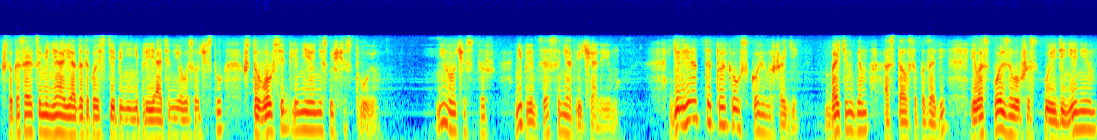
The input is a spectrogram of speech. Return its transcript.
«Что касается меня, я до такой степени неприятен ее высочеству, что вовсе для нее не существую». Ни Рочестер, ни принцесса не отвечали ему. Генриетта только ускорила шаги. Бекингем остался позади и, воспользовавшись уединением,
